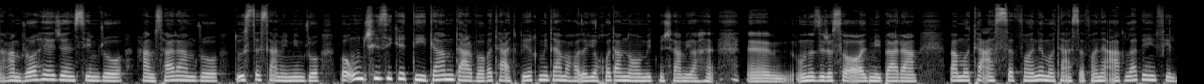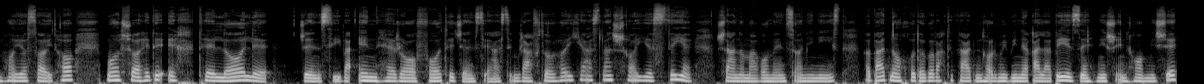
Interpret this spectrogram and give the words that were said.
همراه جنسیم رو همسرم رو دوست صمیمیم رو با اون چیزی که دیدم در واقع تطبیق میدم و حالا یا خودم ناامید میشم یا اونو زیر سوال می‌برم و متاسفانه متاسفانه اغلب این فیلم ها یا سایت ها ما شاهد اختلال جنسی و انحرافات جنسی هستیم. رفتارهایی که اصلا شایسته شن و مقام انسانی نیست و بعد ناخداگاه وقتی فرد اینها رو می‌بینه غلبه ذهنیش اینها میشه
